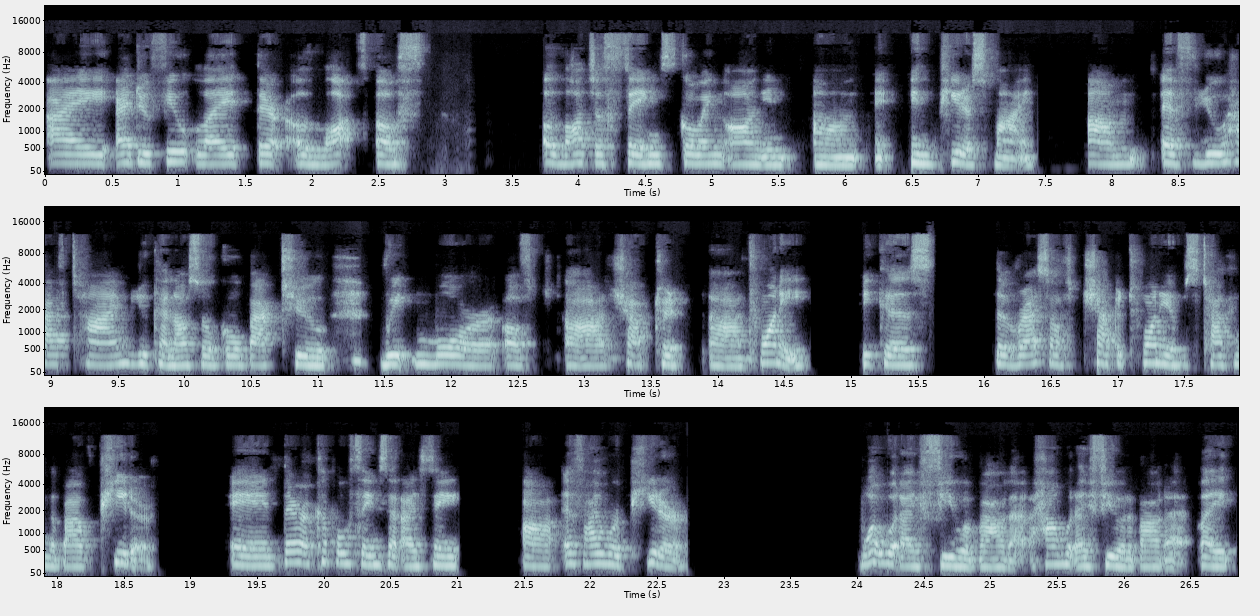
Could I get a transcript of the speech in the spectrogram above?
I I do feel like there are a lot of a lot of things going on in on in Peter's mind. Um, if you have time, you can also go back to read more of uh, chapter uh, twenty because the rest of chapter twenty was talking about Peter, and there are a couple of things that I think uh, if I were Peter, what would I feel about that? How would I feel about that? Like,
